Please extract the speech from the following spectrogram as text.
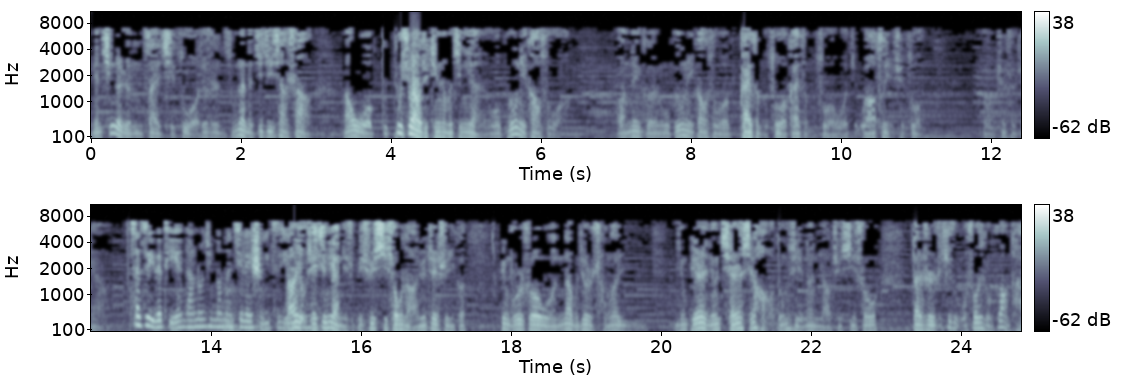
年轻的人在一起做，就是永远的积极向上。然后我不不需要去听什么经验，我不用你告诉我，我那个我不用你告诉我该怎么做该怎么做，我就我要自己去做，嗯，就是这样。在自己的体验当中去慢慢积累属于自己的当然有些经验你是必须吸收的啊，因为这是一个，并不是说我那不就是成了已经别人已经前人写好的东西，那你要去吸收。但是这是我说的一种状态，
